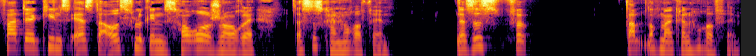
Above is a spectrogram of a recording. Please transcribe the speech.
Vater Kins erster Ausflug in das Horrorgenre. Das ist kein Horrorfilm. Das ist verdammt nochmal kein Horrorfilm.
